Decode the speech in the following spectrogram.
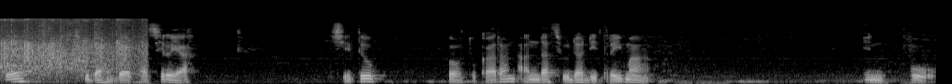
Oke, sudah berhasil ya. Di situ pertukaran Anda sudah diterima. Info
